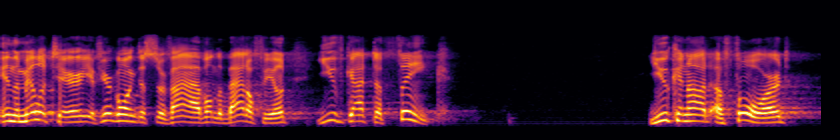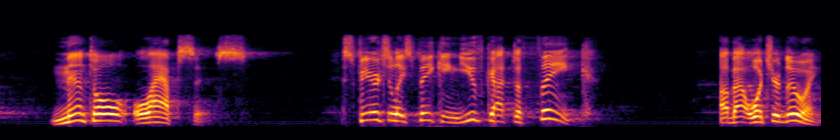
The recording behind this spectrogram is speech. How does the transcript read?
In the military, if you're going to survive on the battlefield, you've got to think. You cannot afford mental lapses. Spiritually speaking, you've got to think about what you're doing.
